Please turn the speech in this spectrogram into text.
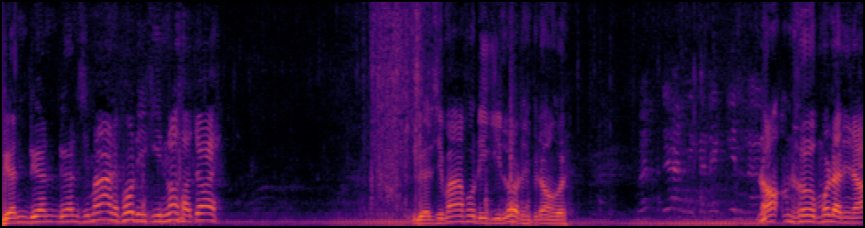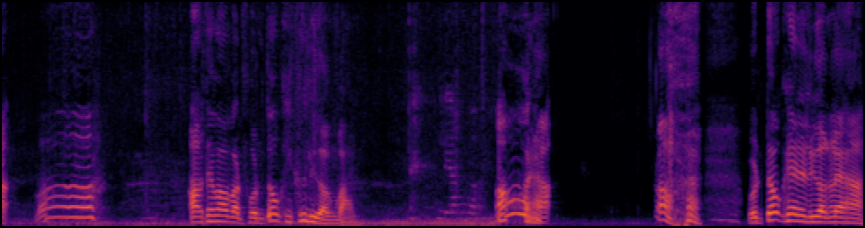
เดือนเดือนเดือนสิมาเนี่ยพอดีกินเนาะสาวจอย เดือนสิมาพอดีกินรถเห็นพี่น้องเลยเมื่อเดือนนี้ก็ได้กินแล้วเนาะมันเทิมเมื่อไรนี่นะว้าเอาแต่ว่าบัดฝนตกแค่คือเหลืองบานเรื่องบอกเอ้านะอ้าวฝนตกแค่เหลืองเลยฮะ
